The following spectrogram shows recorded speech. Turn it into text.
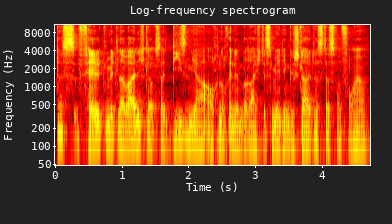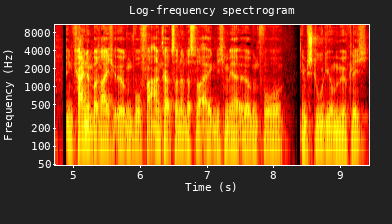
Das fällt mittlerweile, ich glaube, seit diesem Jahr auch noch in den Bereich des Mediengestalters. Das war vorher in keinem Bereich irgendwo verankert, sondern das war eigentlich mehr irgendwo im Studium möglich.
